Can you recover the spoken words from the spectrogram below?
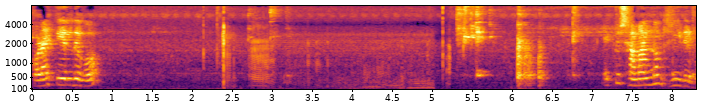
কড়াই তেল দেবো। একটু সামান্য ঘি দেব।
